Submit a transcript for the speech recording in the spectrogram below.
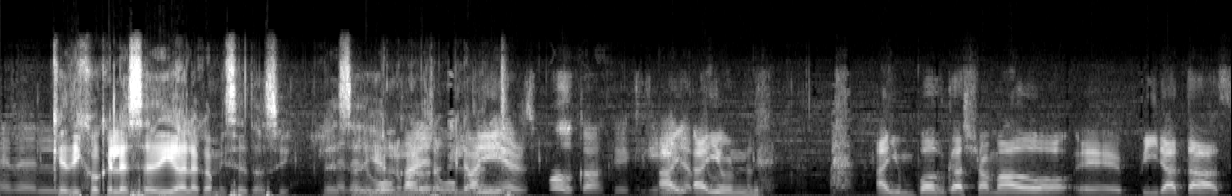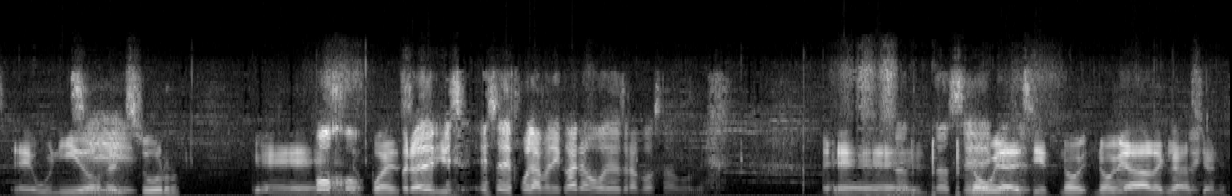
En el, que dijo que le cedía la camiseta, sí. Le en el cedía el número tranquilamente. Buccaneers podcast. ¿Qué- qué Hay, un hay un podcast llamado eh, Piratas eh, Unidos Sí. del Sur que Ojo, pero. ¿es- ¿ese de fútbol americano o es de otra cosa? Porque- Eh, no- no, no sé voy a decir, no, no voy a dar declaraciones.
